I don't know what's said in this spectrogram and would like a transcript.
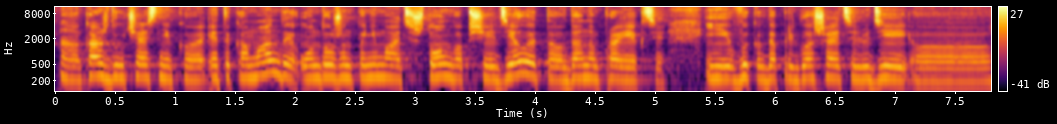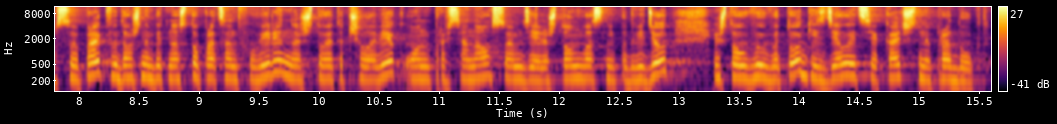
каждый участник э, этой команды, он должен понимать, что он вообще делает э, в данном проекте. И вы, когда приглашаете людей э, в свой проект, вы должны быть на 100% уверены, что этот человек, он профессионал в своем деле, что он вас не подведет, и что вы в итоге сделаете качественный продукт.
